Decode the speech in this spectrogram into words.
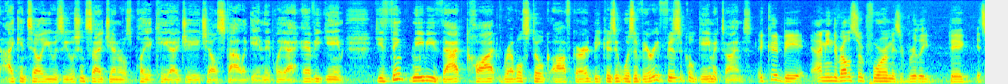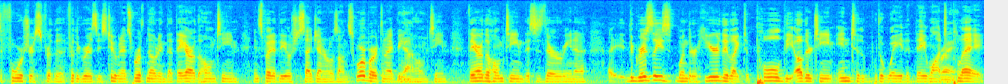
I can tell you is the Oceanside Generals play a KIJHL style of game. They play a heavy game. Do you think maybe that caught Revelstoke off guard? Because it was a very physical game at times. It could be. I mean, the Revelstoke Forum is a really big. It's a fortress for the for the Grizzlies too, and it's worth noting that they are the home team. In spite of the Oceanside Generals on the scoreboard tonight being Yeah. the home team, they are the home team. This is their arena. Uh, the Grizzlies, when they're here, they like to pull the other team into the, the way that they want Right. to play.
